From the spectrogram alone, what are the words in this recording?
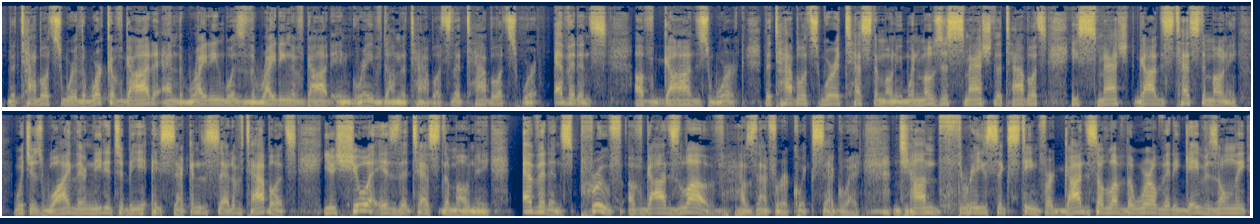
The tablets were the work of God, and the writing was the writing of God engraved on the tablets. The tablets were evidence of God's work. The tablets were a testimony. When Moses smashed the tablets, he smashed God's testimony which is why there needed to be a second set of tablets. Yeshua is the testimony, evidence, proof of God's love. How's that for a quick segue? John 3:16 For God so loved the world that he gave his only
